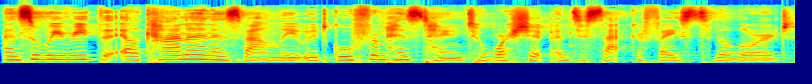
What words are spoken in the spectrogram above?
And so we read that Elkanah and his family would go from his town to worship and to sacrifice to the Lord.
